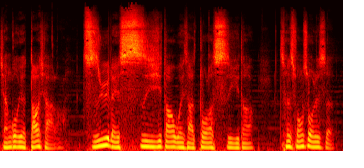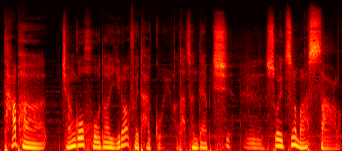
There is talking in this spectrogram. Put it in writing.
江哥就倒下了。至于那十一刀为啥夺了十一刀，陈世峰说的是他怕江哥活到医疗费太贵了，他承担不起，嗯，所以只能把他杀了。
